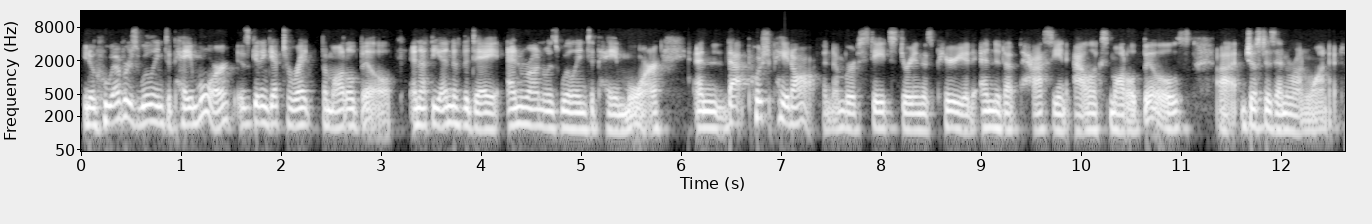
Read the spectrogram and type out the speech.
you know, whoever's willing to pay more is going to get to write the model bill. And at the end of the day, Enron was willing to pay more. And that push paid off. A number of states during this period ended up passing ALEC's model bills uh, just as Enron wanted.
